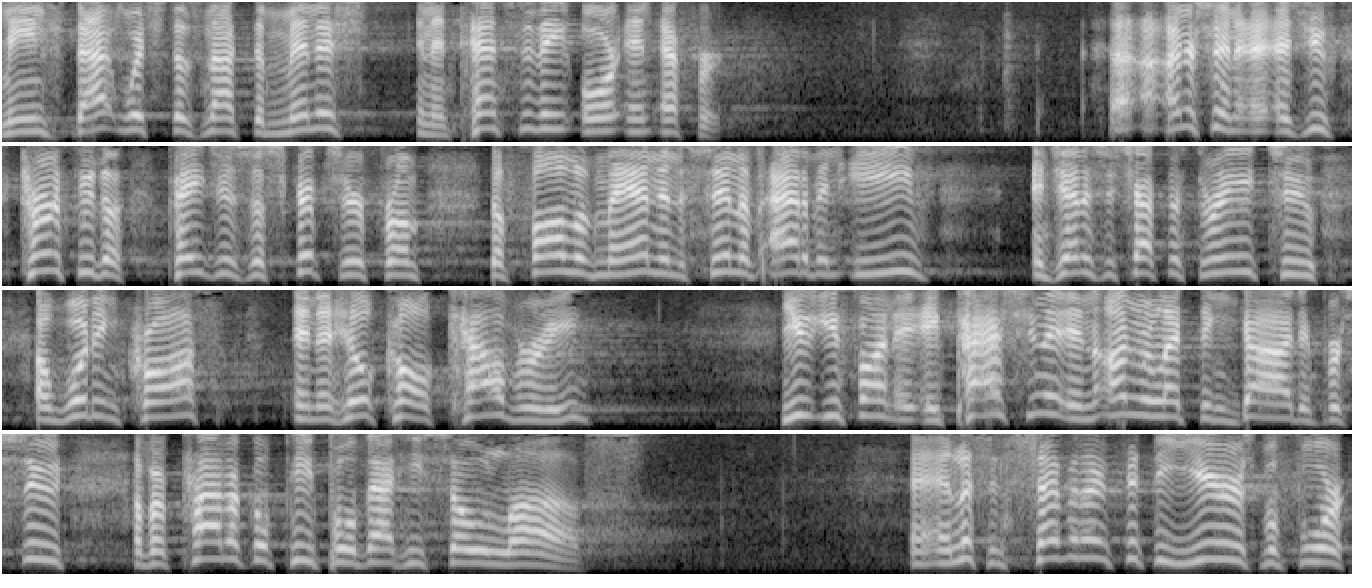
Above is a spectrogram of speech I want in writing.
means that which does not diminish in intensity or in effort. I understand as you turn through the pages of Scripture from the fall of man and the sin of Adam and Eve in Genesis chapter 3 to a wooden cross and a hill called Calvary, you, you find a, a passionate and unrelenting God in pursuit of a prodigal people that he so loves. And, and listen, 750 years before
